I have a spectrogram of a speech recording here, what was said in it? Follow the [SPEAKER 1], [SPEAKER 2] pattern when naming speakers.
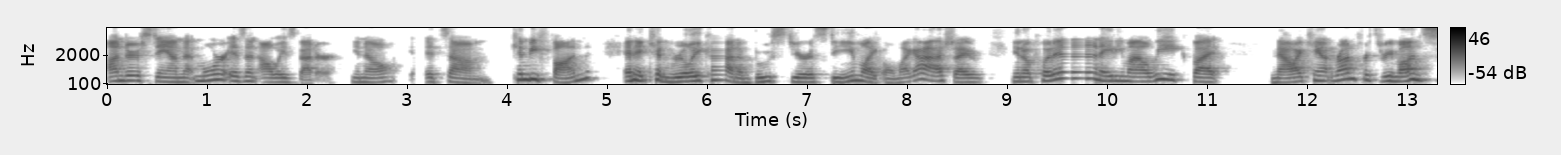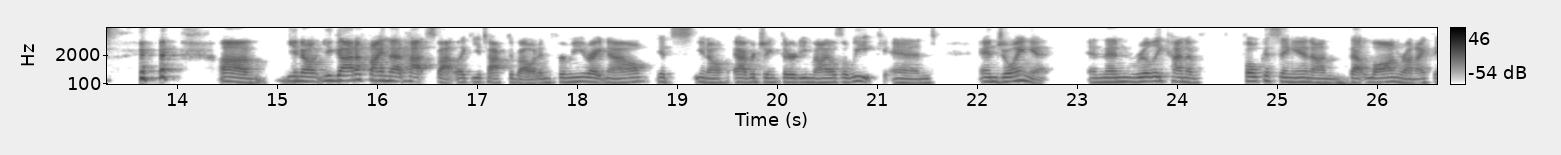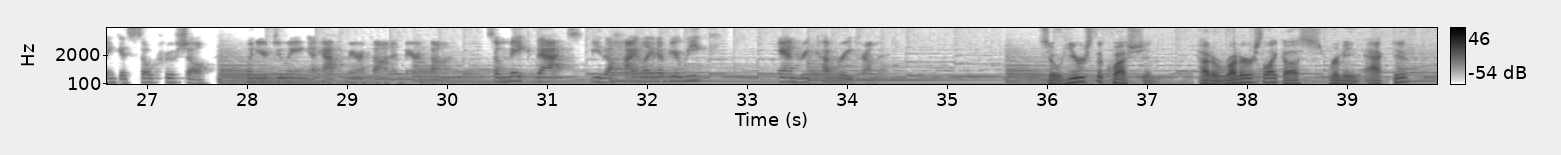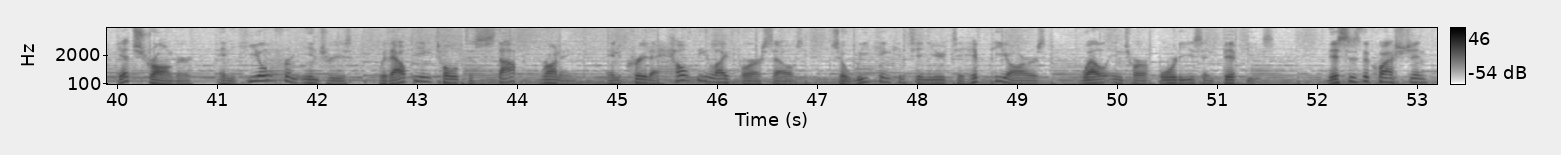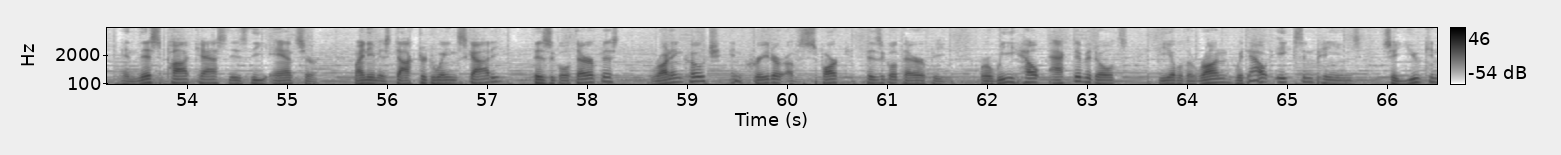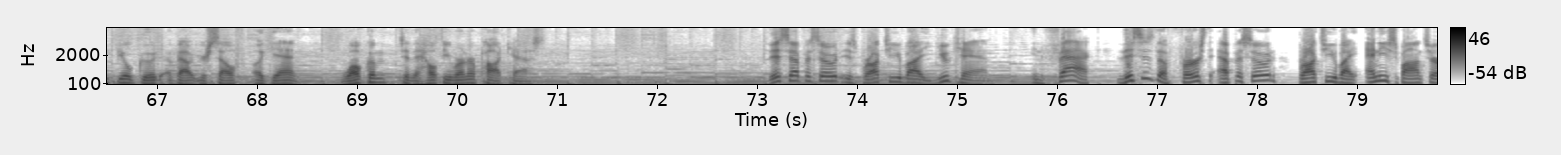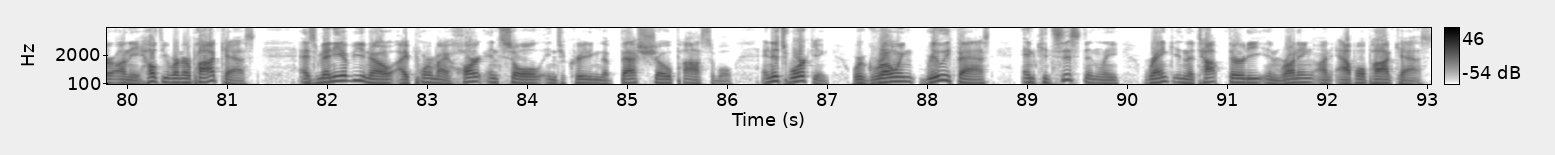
[SPEAKER 1] understand that more isn't always better. You know, it's um can be fun and it can really kind of boost your esteem like oh my gosh i you know put in an 80 mile week but now i can't run for three months um, you know you got to find that hot spot like you talked about and for me right now it's you know averaging 30 miles a week and enjoying it and then really kind of focusing in on that long run i think is so crucial when you're doing a half marathon and marathon. So make that be the highlight of your week and recovery from it.
[SPEAKER 2] So here's the question. How do runners like us remain active, get stronger, and heal from injuries without being told to stop running and create a healthy life for ourselves so we can continue to hit PRs well into our 40s and 50s? This is the question, and this podcast is the answer. My name is Dr. Duane Scotti, physical therapist, running coach, and creator of Spark Physical Therapy, where we help active adults be able to run without aches and pains so you can feel good about yourself again. Welcome to the Healthy Runner Podcast. This episode is brought to you by UCAN. In fact, this is the first episode brought to you by any sponsor on the Healthy Runner Podcast. As many of you know, I pour my heart and soul into creating the best show possible, and it's working. We're growing really fast and consistently rank in the top 30 in running on Apple Podcasts.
